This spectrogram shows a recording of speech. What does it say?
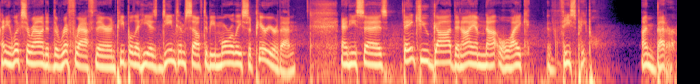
And he looks around at the riffraff there and people that he has deemed himself to be morally superior than. And he says, Thank you, God, that I am not like these people. I'm better.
